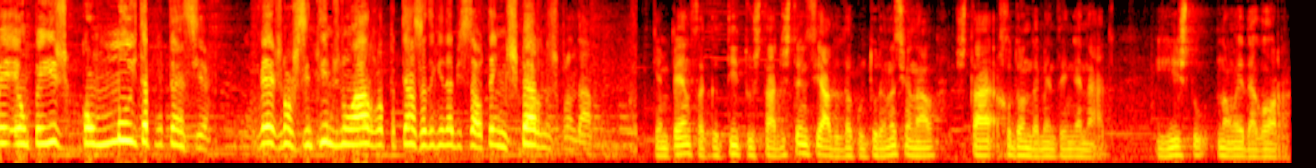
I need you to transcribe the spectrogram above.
é um país com muita potência. Veja, nós sentimos no ar a potência da Guiné-Bissau, tem pernas para andar. Quem pensa que Tito está distanciado da cultura nacional está redondamente enganado. E isto não é de agora.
